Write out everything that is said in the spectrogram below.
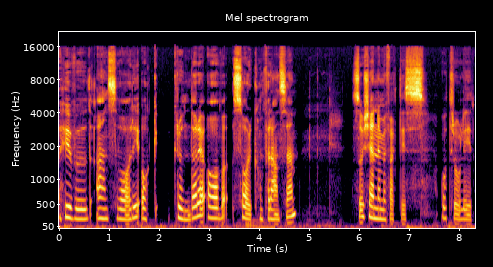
huvudansvarig och grundare av sorgkonferensen så känner jag mig faktiskt otroligt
